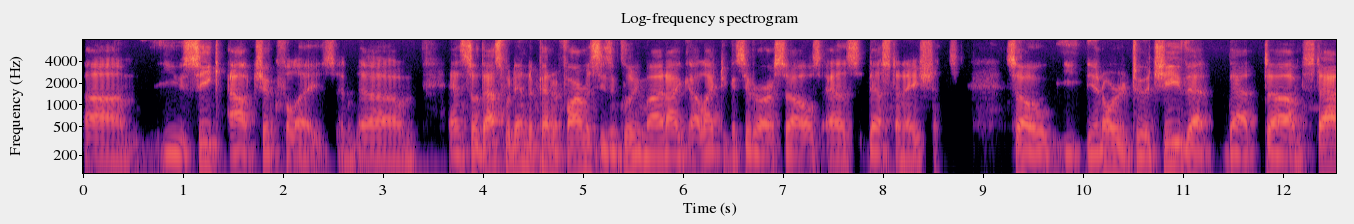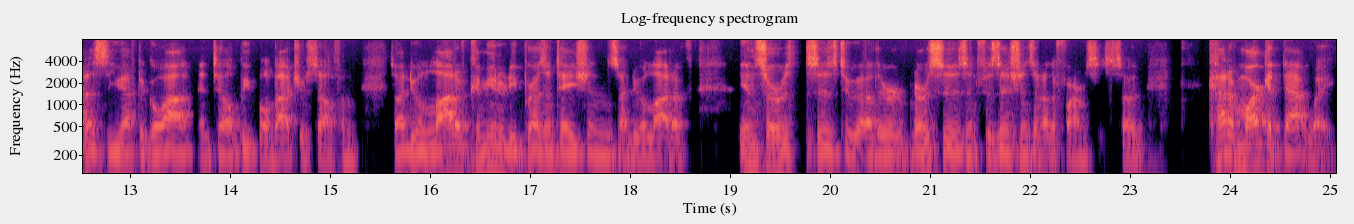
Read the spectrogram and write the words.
um, you seek out Chick-fil-A's. And, um, and so that's what independent pharmacies, including mine, I, I, like to consider ourselves as destinations. So in order to achieve that, that um, status, you have to go out and tell people about yourself. And so I do a lot of community presentations. I do a lot of in-services to other nurses and physicians and other pharmacists. So kind of market that way.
